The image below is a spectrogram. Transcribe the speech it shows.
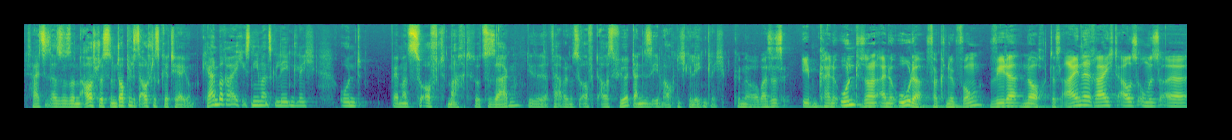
Das heißt, es ist also so ein Ausschluss, ein doppeltes Ausschlusskriterium. Kernbereich ist niemals gelegentlich und wenn man es zu oft macht, sozusagen, diese Verarbeitung zu oft ausführt, dann ist es eben auch nicht gelegentlich. Genau, aber es ist eben keine und, sondern eine oder-Verknüpfung, weder noch. Das eine reicht aus, um es äh,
